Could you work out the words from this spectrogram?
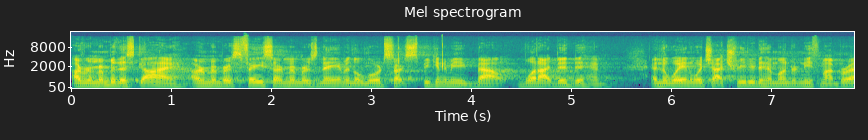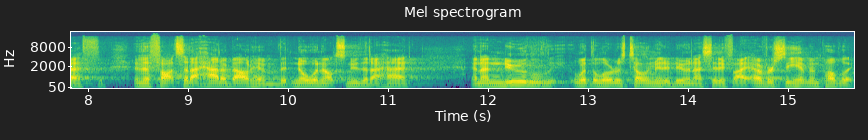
I remember this guy. I remember his face. I remember his name. And the Lord starts speaking to me about what I did to him and the way in which I treated him underneath my breath and the thoughts that I had about him that no one else knew that I had. And I knew what the Lord was telling me to do. And I said, if I ever see him in public,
